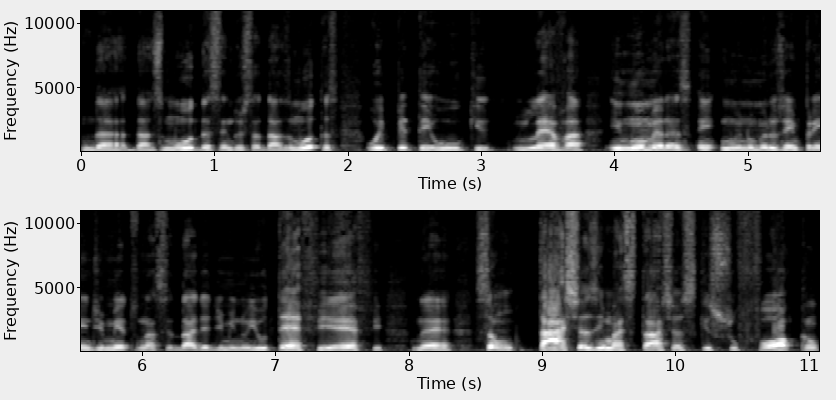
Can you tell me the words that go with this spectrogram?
da, das multas, da indústria das multas, o IPTU, que leva inúmeras, inúmeros empreendimentos na cidade a diminuir, o TFF, né? São taxas e mais taxas que sufocam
